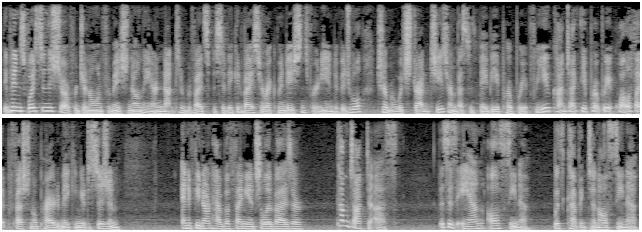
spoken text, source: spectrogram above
The opinions voiced in the show are for general information only are not to provide specific advice or recommendations for any individual. Determine which strategies or investments may be appropriate for you, contact the appropriate qualified professional prior to making a decision. And if you don't have a financial advisor, come talk to us. This is Ann Alsina with Covington Alsina.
